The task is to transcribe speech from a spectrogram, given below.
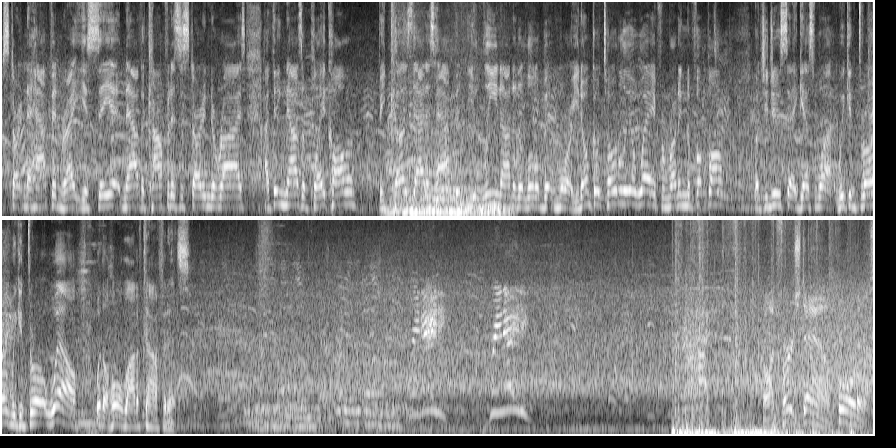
starting to happen, right? You see it now. The confidence is starting to rise. I think now as a play caller, because that has happened, you lean on it a little bit more. You don't go totally away from running the football, but you do say, guess what? We can throw it. We can throw it well with a whole lot of confidence. Green 80. Green 80. On first down, Bortles.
